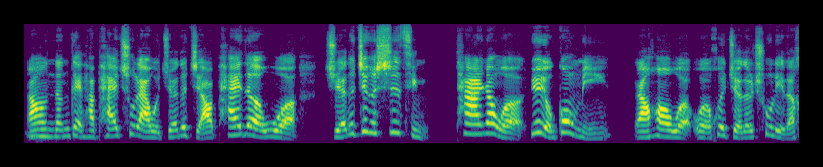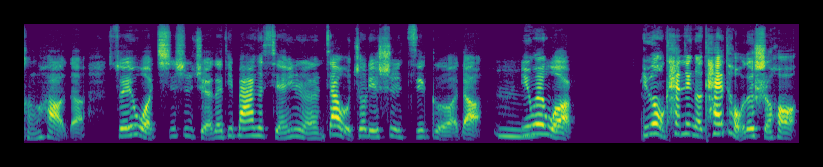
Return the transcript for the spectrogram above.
然后能给它拍出来，我觉得只要拍的，我觉得这个事情它让我越有共鸣。然后我我会觉得处理的很好的，所以我其实觉得第八个嫌疑人在我这里是及格的，嗯，因为我因为我看那个开头的时候，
